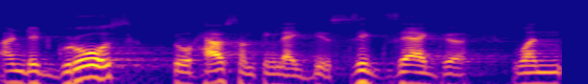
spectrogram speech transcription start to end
and it grows to have something like this zigzag uh, one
